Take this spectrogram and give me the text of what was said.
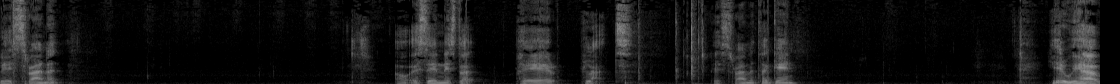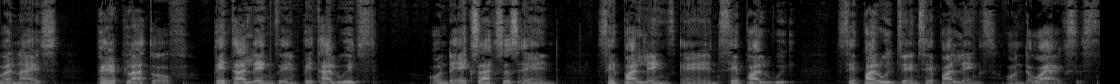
let's run it. Oh SNS that pair plot. Let's run it again here we have a nice pair plot of petal length and petal width on the x-axis and sepal length and sepal width, sepal width and sepal length on the y-axis.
